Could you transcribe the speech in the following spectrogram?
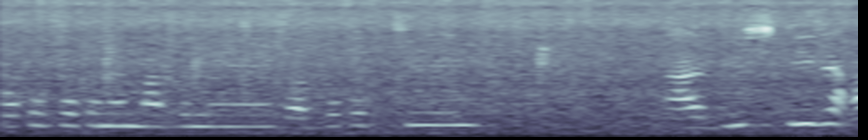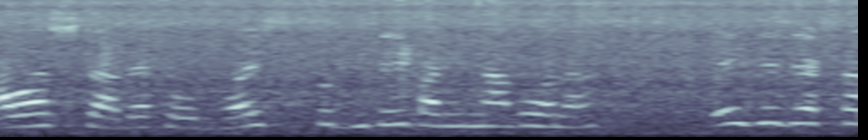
কথোপকথনের মাধ্যমে গল্প করছি। আর বৃষ্টির আওয়াজটা, দেখো ভয়েস তো দিতেই পারি না দেওয়া না। এই যে যে একটা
